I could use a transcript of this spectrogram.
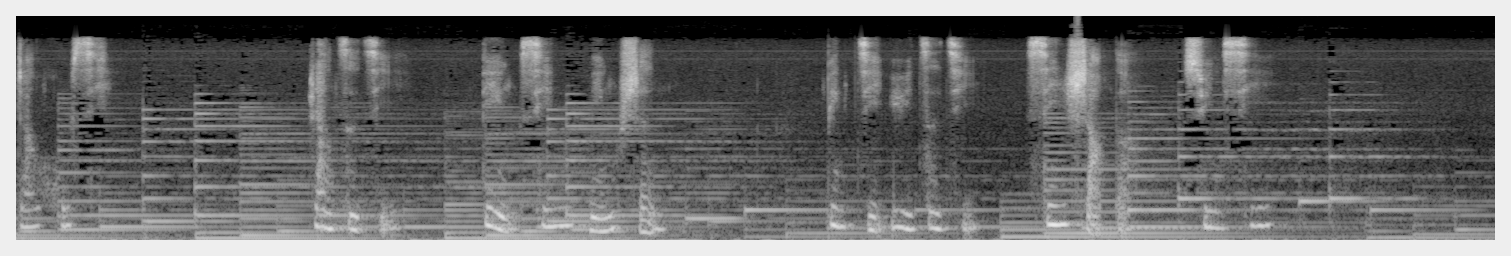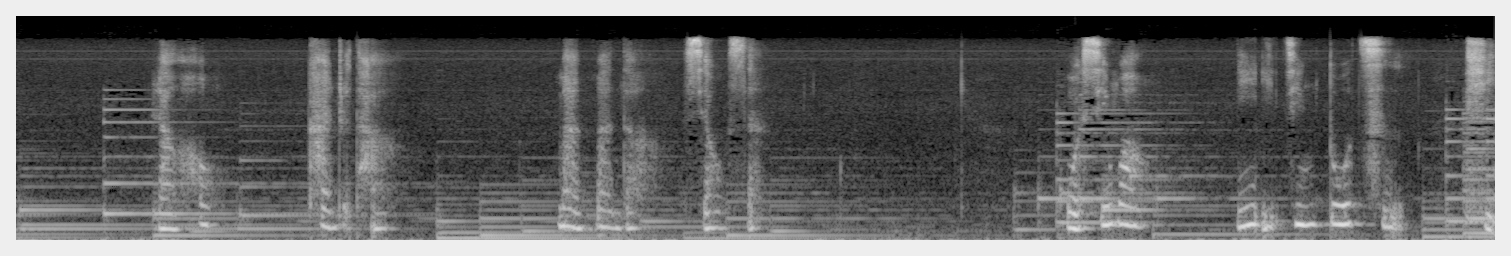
张呼吸，让自己定心凝神，并给予自己欣赏的讯息，然后看着它慢慢的消散。我希望你已经多次体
